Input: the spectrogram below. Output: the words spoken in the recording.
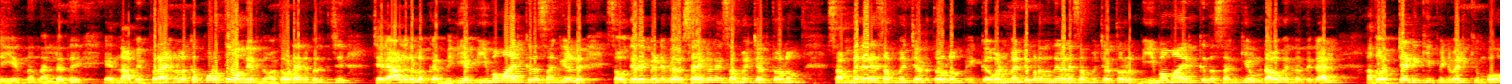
ചെയ്യുന്നത് നല്ലത് എന്ന അഭിപ്രായങ്ങളൊക്കെ പുറത്തു വന്നിരുന്നു. അതോടനുബന്ധിച്ച് ചില ആളുകളൊക്കെ വലിയ ഭീമമായിരിക്കുന്ന സംഖ്യകൾ സൗദി അറേബ്യയുടെ വ്യവസായികളെ സംബന്ധിച്ചിടത്തോളം സമ്പന്നരെ സംബന്ധിച്ചിടത്തോളം ഈ ഗവൺമെന്റ് പ്രതിനിധികളെ സംബന്ധിച്ചിടത്തോളം ഭീമമായിരിക്കുന്ന സംഖ്യ ഉണ്ടാവും എന്നതിനാൽ അത് ഒറ്റയടിക്ക് പിൻവലിക്കുമ്പോൾ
